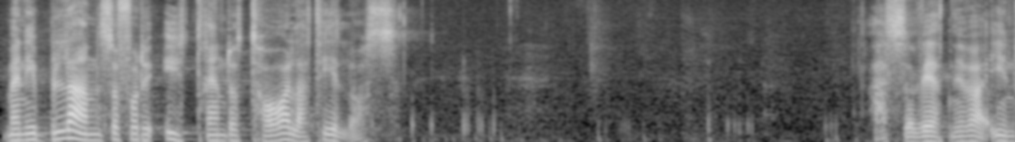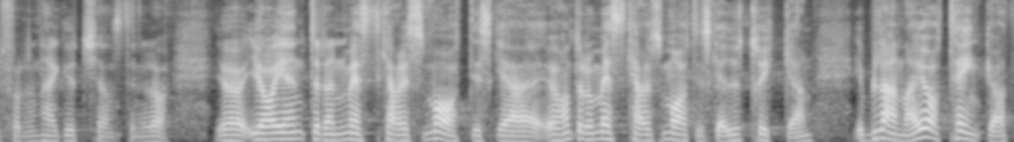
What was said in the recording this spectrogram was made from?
Men ibland så får det yttre ändå tala till oss. Alltså vet ni vad, inför den här gudstjänsten idag. Jag, jag, är inte den mest karismatiska, jag har inte de mest karismatiska uttrycken. Ibland när jag tänker att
